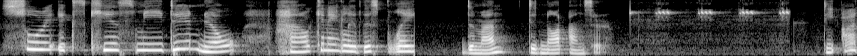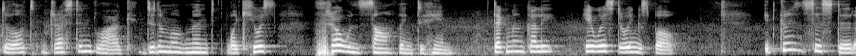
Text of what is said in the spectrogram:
Sorry, excuse me, do you know how can I leave this place? The man did not answer. The adult, dressed in black, did a movement like he was throwing something to him. Technically, he was doing a spell. It consisted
